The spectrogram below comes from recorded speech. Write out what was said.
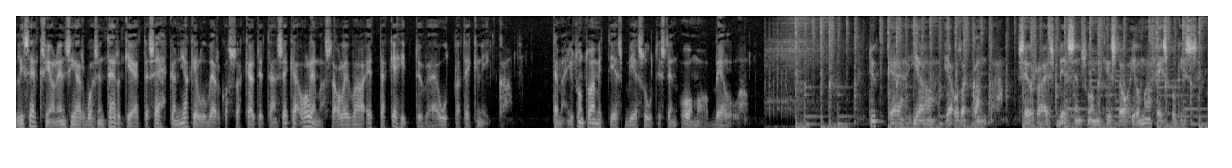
Lisäksi on ensiarvoisen tärkeää, että sähkön jakeluverkossa käytetään sekä olemassa olevaa että kehittyvää uutta tekniikkaa. Tämän jutun toimitti SBS-uutisten Omo Bello. Tykkää, jaa ja ota kantaa. Seuraa SBSn suomenkielistä ohjelmaa Facebookissa.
